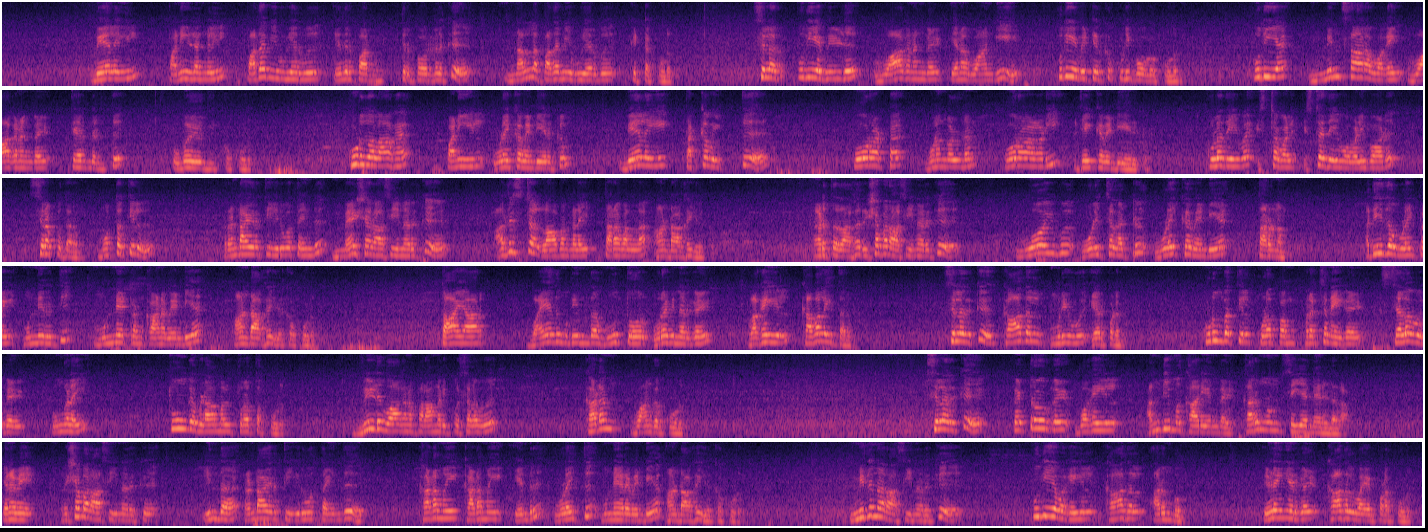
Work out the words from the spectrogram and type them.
வேலையில் பணியிடங்களில் பதவி உயர்வு எதிர்பார்த்திருப்பவர்களுக்கு நல்ல பதவி உயர்வு கிட்டக்கூடும். சிலர் புதிய வீடு வாகனங்கள் என வாங்கி புதிய வீட்டிற்கு குடிபோகக்கூடும் புதிய மின்சார வகை வாகனங்கள் தேர்ந்தெடுத்து உபயோகிக்கக்கூடும். கூடுதலாக பணியில் உழைக்க வேண்டியிருக்கும். வேலையை தக்க வைத்து போராட்ட குணங்களுடன் போராடி ஜெயிக்க வேண்டியிருக்கும். குலதெய்வ இஷ்ட வழி இஷ்ட தெய்வ வழிபாடு சிறப்பு தரும். மொத்தத்தில் ரெண்டாயிரத்தி இருபத்தைந்து மேஷ ராசியினருக்கு அதிர்ஷ்ட லாபங்களை தரவல்ல ஆண்டாக இருக்கும். அடுத்ததாக ரிஷபராசியினருக்கு ஓய்வு ஒளிச்சலற்று உழைக்க வேண்டிய தருணம். அதீத உழைப்பை முன்னிறுத்தி முன்னேற்றம் காண வேண்டிய ஆண்டாக இருக்கக்கூடும். தாயார் வயது முதிர்ந்த மூத்தோர் உறவினர்கள் வகையில் கவலை தரும். சிலருக்கு காதல் முறிவு ஏற்படும். குடும்பத்தில் குழப்பம் பிரச்சனைகள் செலவுகள் உங்களை தூங்க விடாமல் துரத்தக்கூடும். வீடு வாகன பராமரிப்பு செலவு கடன் வாங்கக்கூடும். சிலருக்கு பெற்றோர்கள் வகையில் அந்திம காரியங்கள் கருமம் செய்ய நேரிடலாம். எனவே ரிஷபராசியினருக்கு இந்த ரெண்டாயிரத்தி இருபத்தைந்து கடமை கடமை என்று உழைத்து முன்னேற வேண்டிய ஆண்டாக இருக்கக்கூடும். மிதுன ராசியினருக்கு புதிய வகையில் காதல் அரும்பும். இளைஞர்கள் காதல் வயப்படக்கூடும்.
